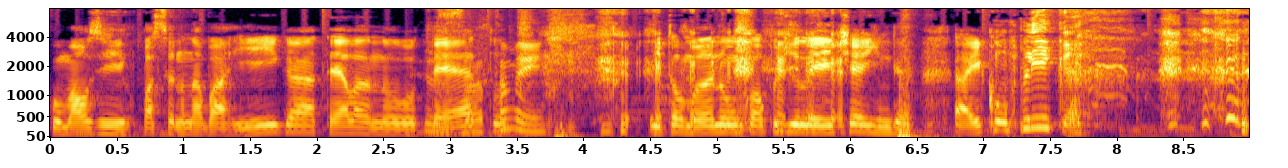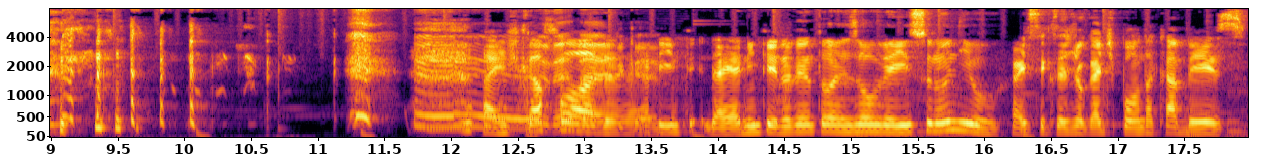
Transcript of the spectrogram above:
com o mouse passando na barriga, a tela no teto Exatamente. e tomando um copo de leite ainda. Aí complica. Aí fica É verdade, foda. né? cara. Daí a Nintendo tentou resolver isso no New. Aí se você quiser jogar de ponta cabeça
